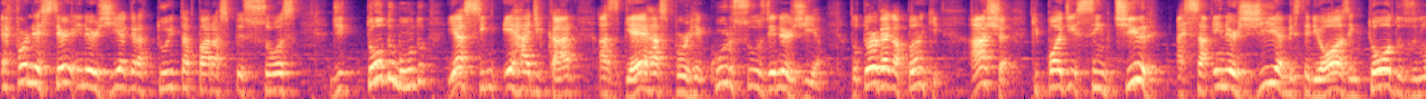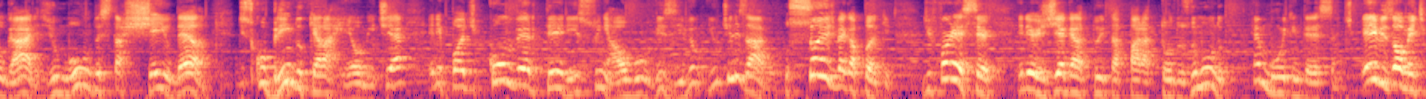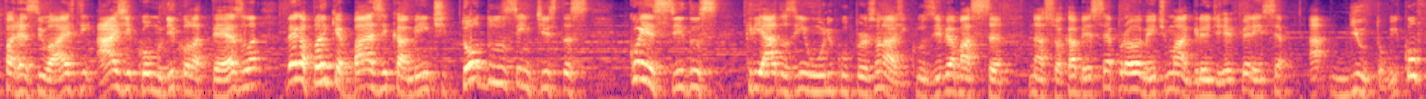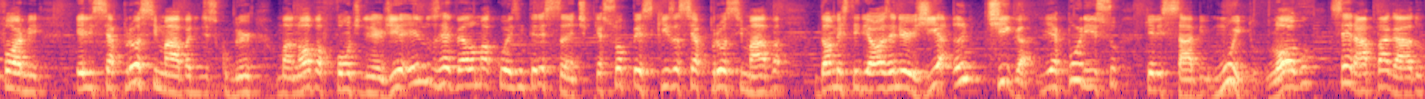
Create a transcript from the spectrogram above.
é fornecer energia gratuita para as pessoas de todo mundo e assim erradicar as guerras por recursos de energia. Dr. Vegapunk acha que pode sentir essa energia misteriosa em todos os lugares e o mundo está cheio dela. Descobrindo o que ela realmente é, ele pode converter isso em algo visível e utilizável. O sonho de Vegapunk de fornecer energia gratuita para todos no mundo é muito interessante. Ele visualmente parece o Einstein, age como Nikola Tesla. Vegapunk é basicamente todos os cientistas conhecidos criados em um único personagem. Inclusive a maçã na sua cabeça é provavelmente uma grande referência a Newton. E conforme ele se aproximava de descobrir uma nova fonte de energia, ele nos revela uma coisa interessante. Que a sua pesquisa se aproximava da misteriosa energia antiga. E é por isso que ele sabe muito. Logo será apagado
